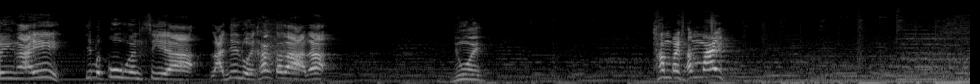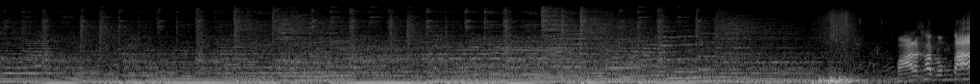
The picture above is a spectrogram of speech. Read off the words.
วยไง ที่มากู้เงินเสีย หลานยายรวยข้างตลาดอะยุ้ยทำไปทำไม มาแล้วครับหลวงตา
